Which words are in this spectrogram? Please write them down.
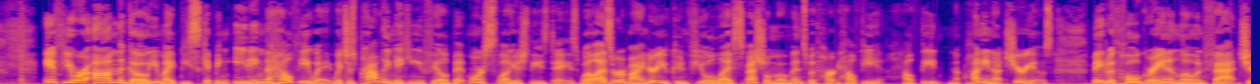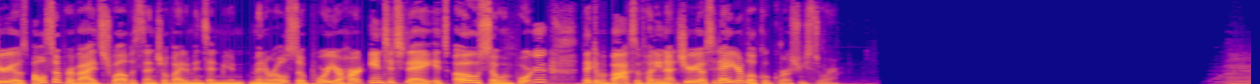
If you're on the go, you might be skipping eating the healthy way, which is probably making you feel a bit more sluggish these days. Well, as a reminder, you can fuel life's special moments with heart healthy, healthy honey nut Cheerios. Made with whole grain and low in fat, Cheerios also provides 12 essential vitamins and min- minerals. So pour your heart into today. It's oh so important. Pick up a box of Honey Nut Cheerios today at your local grocery store.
